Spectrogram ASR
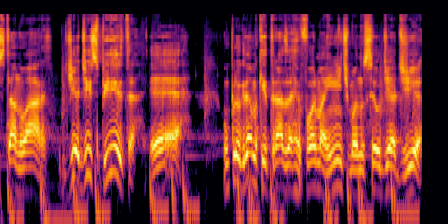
Está no ar, Dia de Espírita. É um programa que traz a reforma íntima no seu dia a dia.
